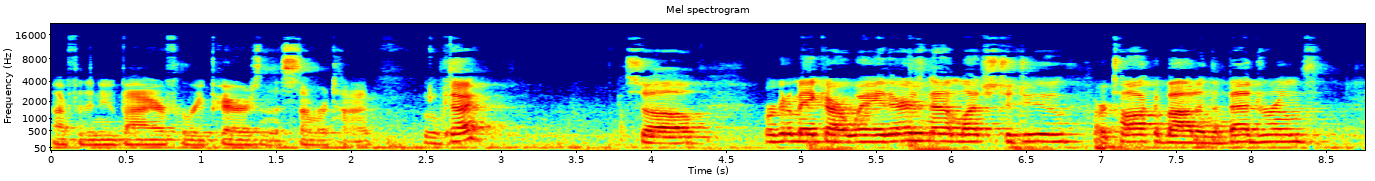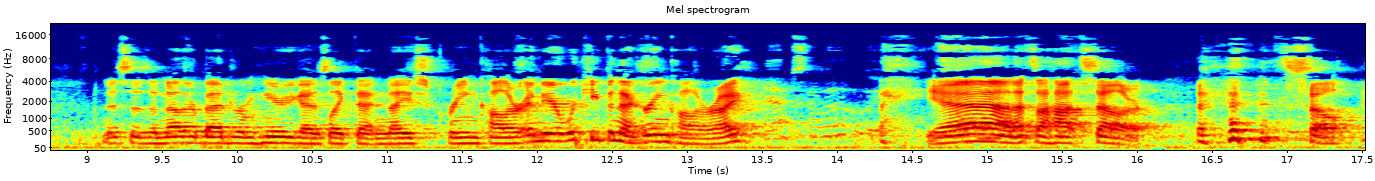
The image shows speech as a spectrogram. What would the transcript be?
uh, for the new buyer for repairs in the summertime. Okay? So we're gonna make our way. There's not much to do or talk about in the bedrooms. This is another bedroom here. You guys like that nice green color. India, we're keeping that green color, right? Absolutely. yeah, that's a hot seller. so,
